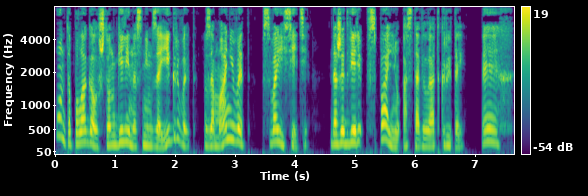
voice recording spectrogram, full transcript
Он-то полагал, что Ангелина с ним заигрывает, заманивает в свои сети. Даже дверь в спальню оставила открытой. Эх,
